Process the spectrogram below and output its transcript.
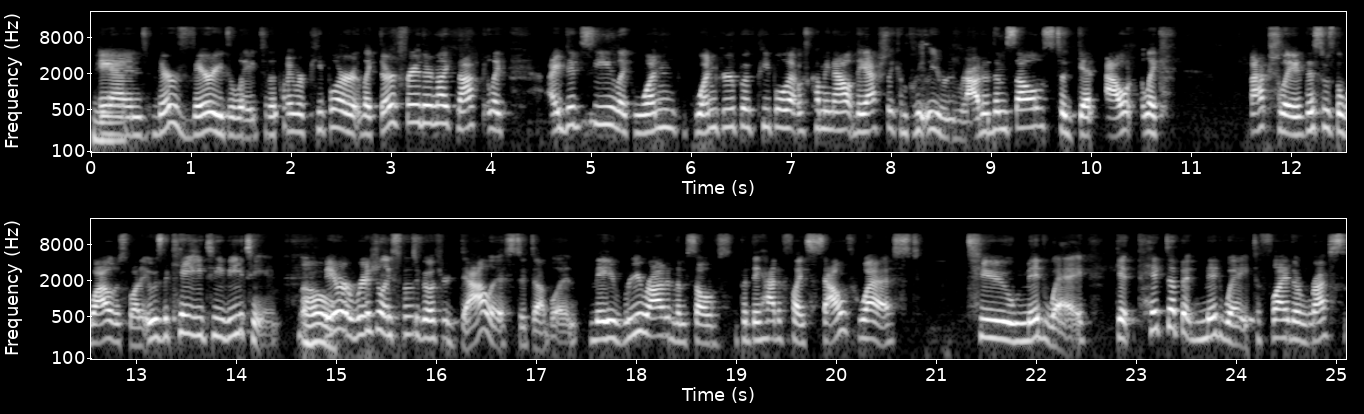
Yeah. and they're very delayed to the point where people are like they're afraid they're like not like I did see like one one group of people that was coming out they actually completely rerouted themselves to get out like actually this was the wildest one it was the KETV team oh, they were originally supposed to go through Dallas to Dublin they rerouted themselves but they had to fly southwest to Midway get picked up at Midway to fly the rest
